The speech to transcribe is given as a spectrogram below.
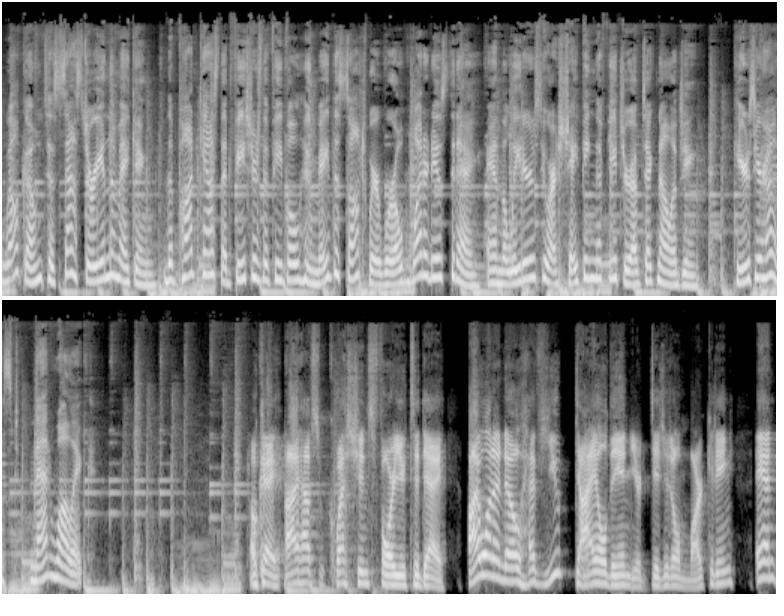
Welcome to SaaStory in the Making, the podcast that features the people who made the software world what it is today and the leaders who are shaping the future of technology. Here's your host, Matt Wallach. Okay, I have some questions for you today. I want to know have you dialed in your digital marketing? And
